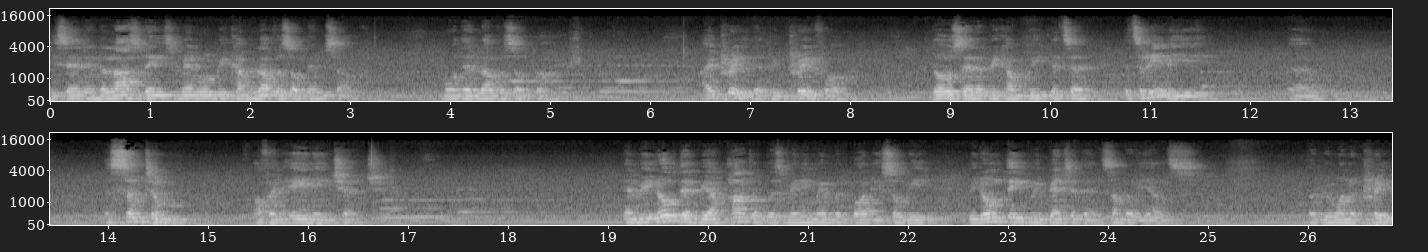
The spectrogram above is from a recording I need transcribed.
He said, in the last days, men will become lovers of themselves more than lovers of God. I pray that we pray for those that have become weak. It's a, it's really um, a symptom of an ailing church. And we know that we are part of this many-membered body, so we, we don't think we're better than somebody else. But we want to pray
